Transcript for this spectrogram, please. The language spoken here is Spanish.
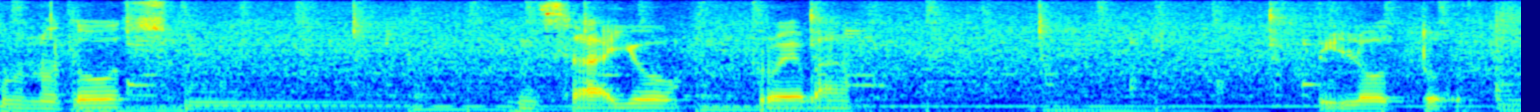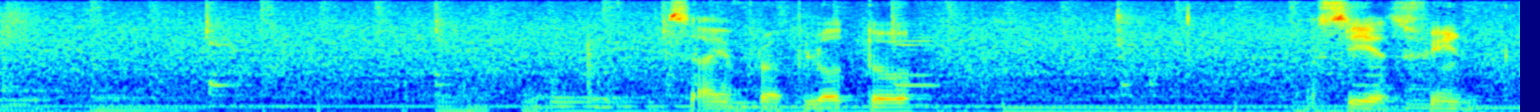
1 2 ensayo prueba. Piloto. Ensayo prueba piloto. Así es fin.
